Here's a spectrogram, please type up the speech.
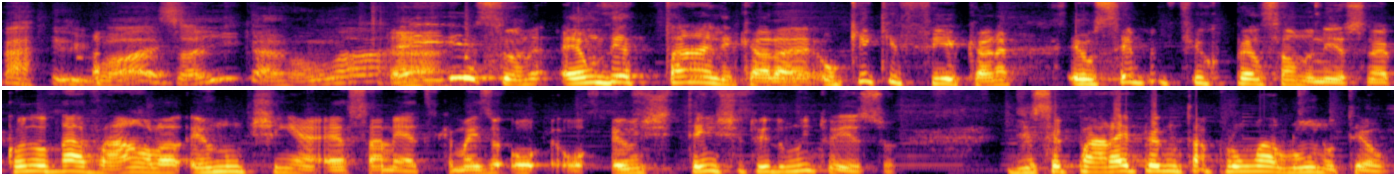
Digo, ó, isso aí, cara, vamos lá. É isso, né? É um detalhe, cara. O que que fica, né? Eu sempre fico pensando nisso, né? Quando eu dava aula, eu não tinha essa métrica, mas eu, eu, eu tenho instituído muito isso. De você parar e perguntar para um aluno teu,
